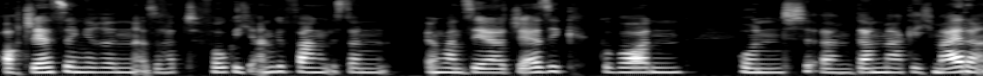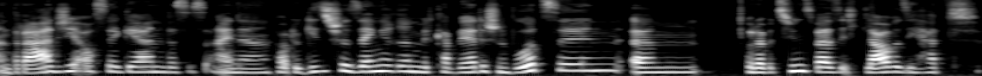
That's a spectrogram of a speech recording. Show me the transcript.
auch Jazzsängerin, also hat folkig angefangen und ist dann irgendwann sehr jazzig geworden. Und ähm, dann mag ich Mayra Andrade auch sehr gerne. Das ist eine portugiesische Sängerin mit kapverdischen Wurzeln. Ähm, oder beziehungsweise ich glaube, sie hat,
